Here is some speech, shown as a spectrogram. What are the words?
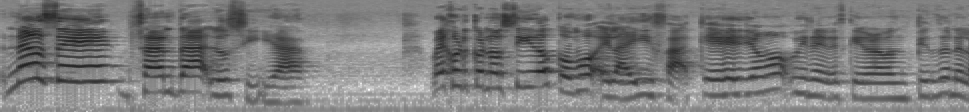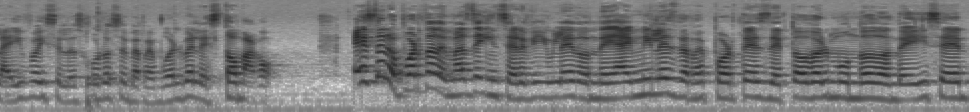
Sé, Santa Lucía. Mejor conocido como el AIFA, que yo, miren, es que yo pienso en el AIFA y se los juro, se me revuelve el estómago. Este aeropuerto, además de inservible, donde hay miles de reportes de todo el mundo donde dicen,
